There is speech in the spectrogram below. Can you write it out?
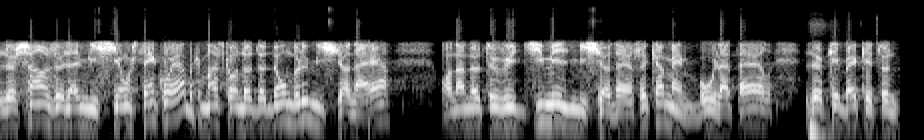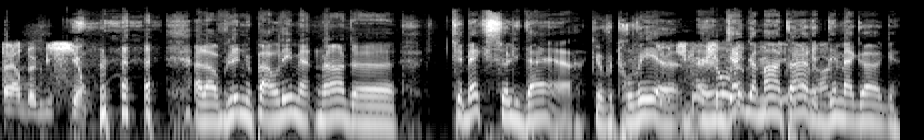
le sens de la mission. C'est incroyable comment est-ce qu'on a de nombreux missionnaires. On en a trouvé 10 000 missionnaires. C'est quand même beau, la Terre. Le Québec est une terre de mission. Alors, vous voulez nous parler maintenant de Québec solidaire, que vous trouvez euh, une gang de, menteurs et de démagogues.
